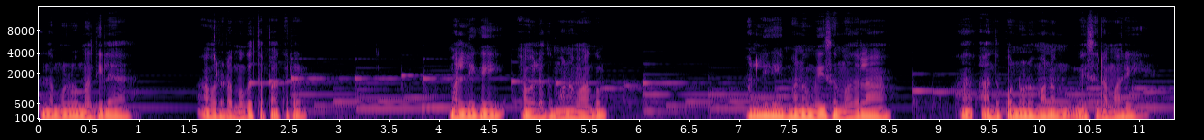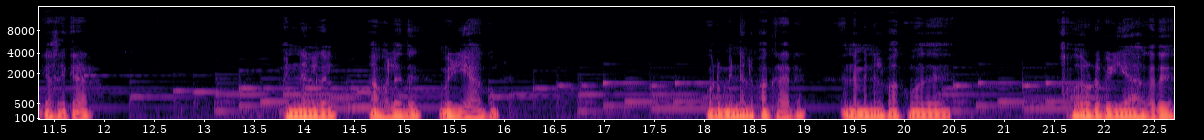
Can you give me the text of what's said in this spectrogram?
அந்த முழு மதியில் அவரோட முகத்தை பார்க்குறாரு. மல்லிகை அவளது மனமாகும். மல்லிகை மனம் வீசும் போதெல்லாம் அந்த பொண்ணோட மனம் வீசுகிற மாதிரி யோசிக்கிறார். மின்னல்கள் அவளது விழியாகும். ஒரு மின்னல் பார்க்குறாரு. அந்த மின்னல் பார்க்கும்போது அவரோட விழியாக ஆகுது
